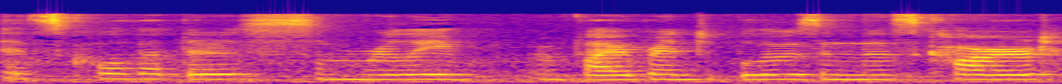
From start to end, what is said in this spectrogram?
it's cool that there's some really vibrant blues in this card.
